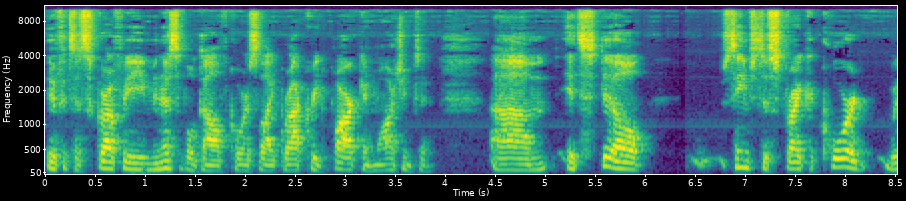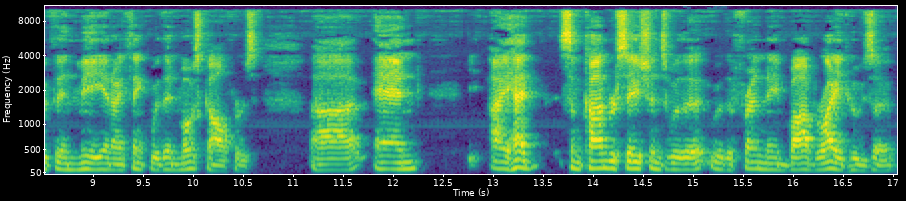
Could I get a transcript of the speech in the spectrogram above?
if it's a scruffy municipal golf course like Rock Creek Park in Washington, um, it still seems to strike a chord within me and I think within most golfers. Uh, and I had some conversations with a with a friend named Bob Wright, who's a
